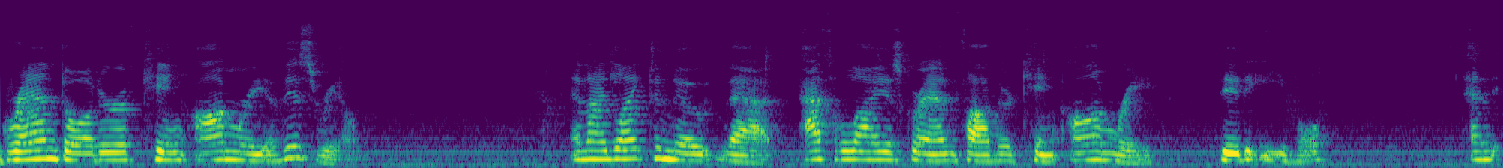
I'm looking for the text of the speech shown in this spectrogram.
granddaughter of King Omri of Israel. And I'd like to note that Athaliah's grandfather, King Omri, did evil and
